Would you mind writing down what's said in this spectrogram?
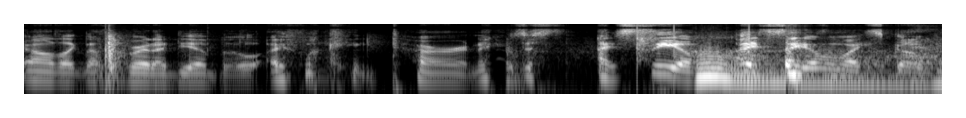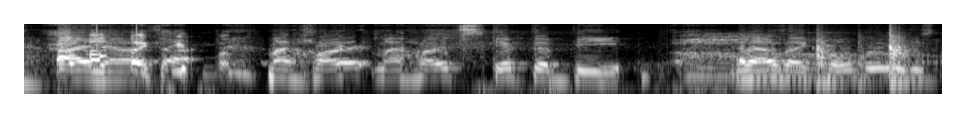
And I was like, that's a great idea, boo. I fucking turn. It's just, I see him. I see him in my scope. I know. Like, it's you not- mother- my heart, my heart skipped a beat, and I was like, hopefully, we just.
